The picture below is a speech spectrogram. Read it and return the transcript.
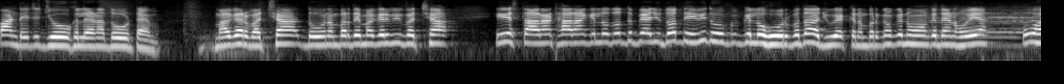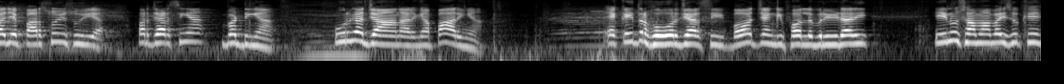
ਭਾਂਡੇ 'ਚ ਜੋਖ ਲੈਣਾ ਦੋ ਟਾਈਮ ਮਗਰ ਵੱਛਾ, ਦੋ ਨੰਬਰ ਦੇ ਮਗਰ ਵੀ ਵੱਛਾ। ਇਹ 17 18 ਕਿਲੋ ਦੁੱਧ ਪਿਆ ਜੂ, ਦੁੱਧ ਇਹ ਵੀ 2 ਕਿਲੋ ਹੋਰ ਵਧਾ ਜੂ ਇੱਕ ਨੰਬਰ, ਕਿਉਂਕਿ 9 ਕੁ ਦਿਨ ਹੋਏ ਆ, ਉਹ ਹਜੇ ਪਰਸੋਂ ਹੀ ਸੂਈ ਆ। ਪਰ ਜਰਸੀਆਂ ਵੱਡੀਆਂ, ਪੂਰੀਆਂ ਜਾਨ ਵਾਲੀਆਂ, ਭਾਰੀਆਂ। ਇੱਕ ਇਧਰ ਹੋਰ ਜਰਸੀ, ਬਹੁਤ ਚੰਗੀ ਫੁੱਲ ਬਰੀਡ ਵਾਲੀ। ਇਹਨੂੰ ਸਮਾਂ ਬਾਈ ਸੁੱਖੇ।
